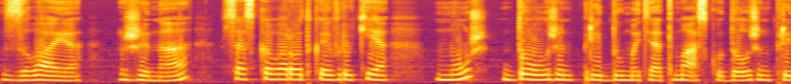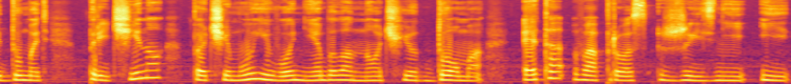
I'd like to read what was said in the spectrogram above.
злая жена со сковородкой в руке, муж должен придумать отмазку, должен придумать причину, почему его не было ночью дома. Это вопрос жизни и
